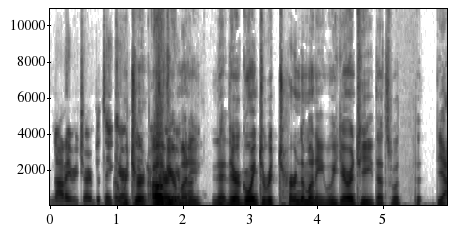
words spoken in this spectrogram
not a return, but they guarantee A return a of your money. That They're going to return the money. We guarantee. That's what, the, yeah.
